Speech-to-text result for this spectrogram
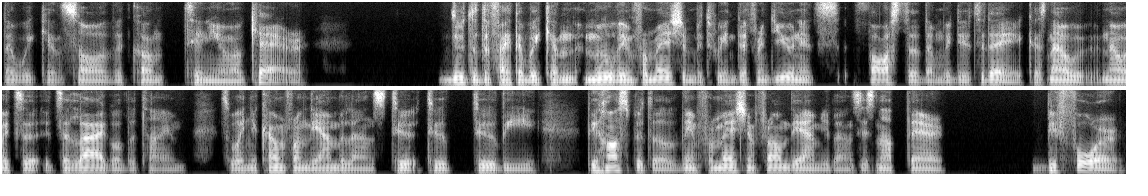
that we can solve the continuum of care due to the fact that we can move information between different units faster than we do today because now now it's a it's a lag all the time. So when you come from the ambulance to to to the the hospital the information from the ambulance is not there before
